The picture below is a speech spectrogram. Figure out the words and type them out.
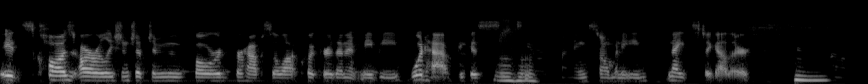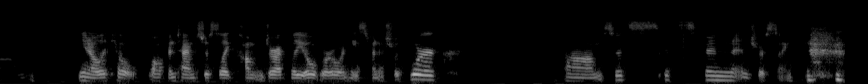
it's caused our relationship to move forward perhaps a lot quicker than it maybe would have because mm-hmm. we're spending so many nights together. Mm-hmm. Um, you know, like he'll oftentimes just like come directly over when he's finished with work. Um, so it's it's been interesting.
